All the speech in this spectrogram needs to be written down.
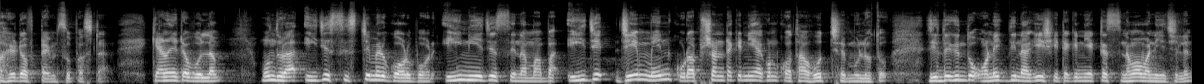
আহেড অফ টাইম সুপারস্টার কেন এটা বললাম? বন্ধুরা, এই যে সিস্টেমের গড়বড়, এই নিয়ে যে সিনেমা বা এই যে যে মেন করাপশানটাকে নিয়ে এখন কথা হচ্ছে মূলত, জিদ্দা কিন্তু অনেক দিন আগেই সেটাকে নিয়ে একটা সিনেমা বানিয়েছিলেন।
